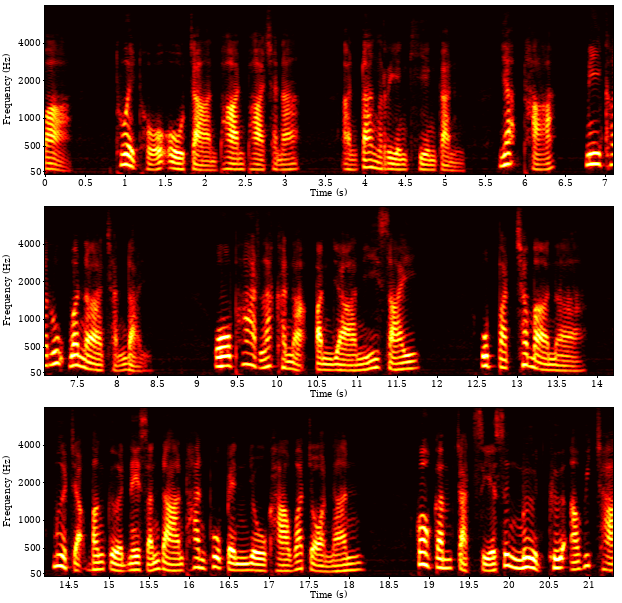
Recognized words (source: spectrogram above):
ว่า ถ้วยโถโอจานพานภาชนะ อันตั้งเรียงเคียงกันยะถา มีครุวนาฉันใด โอภาษลักษณะปัญญานี้ไซอุปัชฌมานา เมื่อจะบังเกิดในสันดานท่านผู้เป็นโยคาวจรนั้น ก็กำจัดเสียซึ่งมืดคืออวิชชา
